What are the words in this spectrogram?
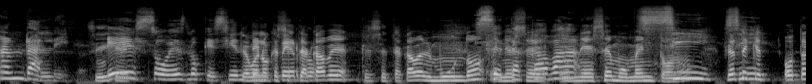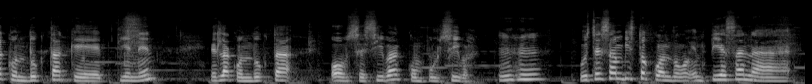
ándale. Eso es lo que siente bueno, que se te acabe, que se te acabe el mundo en ese, en ese momento, ¿no? Fíjate que otra conducta que tienen es la conducta obsesiva compulsiva. Ustedes han visto cuando empiezan a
